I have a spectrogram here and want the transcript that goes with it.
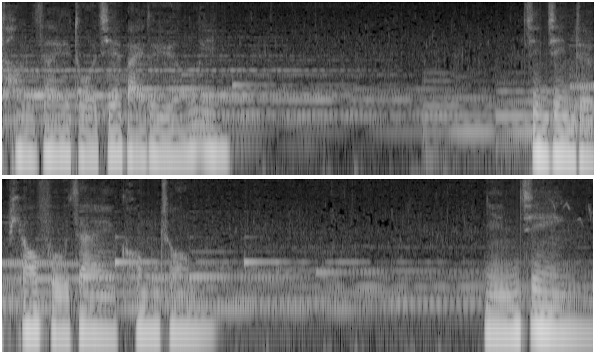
躺在一朵洁白的云里，静静的漂浮在空中，宁静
